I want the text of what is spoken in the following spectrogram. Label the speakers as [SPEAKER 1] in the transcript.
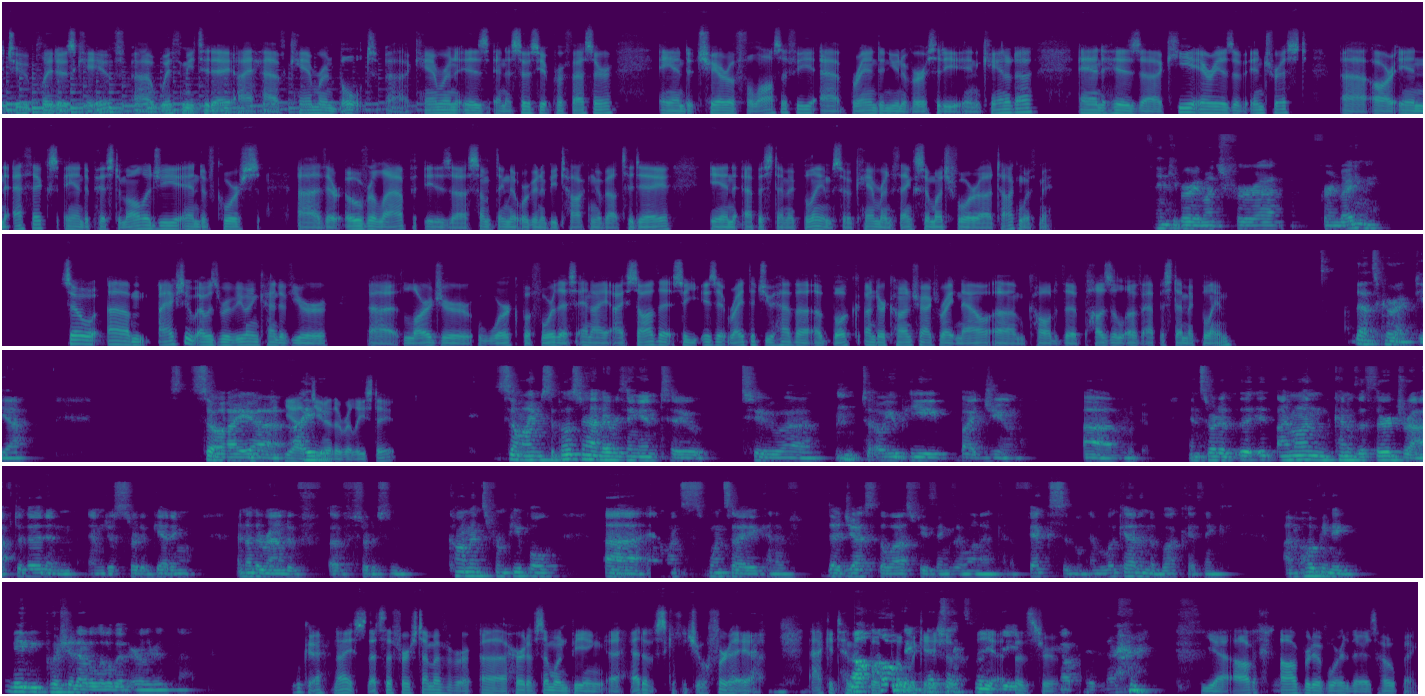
[SPEAKER 1] back to Plato's Cave. Uh, with me today, I have Cameron Boult. Uh, Cameron is an associate professor and chair of philosophy at Brandon University in Canada, and his uh, key areas of interest uh, are in ethics and epistemology, and of course, uh, their overlap is uh, something that we're going to be talking about today in epistemic blame. So, Cameron, thanks so much for talking with me.
[SPEAKER 2] Thank you very much for for inviting me.
[SPEAKER 1] So um, I actually I was reviewing kind of your uh, larger work before this, and I, I saw that. So is it right that you have a, a book under contract right now um, called "The Puzzle of Epistemic Blame"?
[SPEAKER 2] That's correct. Yeah. So I uh,
[SPEAKER 1] yeah.
[SPEAKER 2] I,
[SPEAKER 1] do you know the release date?
[SPEAKER 2] So I'm supposed to have everything into to uh, to OUP by June. Um, okay. And sort of, it, I'm on kind of the third draft of it, and I'm just sort of getting another round of, of sort of some comments from people. Uh, and once once I kind of digest the last few things I want to kind of fix and, and look at in the book, I think I'm hoping to maybe push it out a little bit earlier than that.
[SPEAKER 1] Okay, nice. That's the first time I've ever uh, heard of someone being ahead of schedule for a uh, academic well, book publication. That's yeah, that's true. yeah, op- operative word there is hoping.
